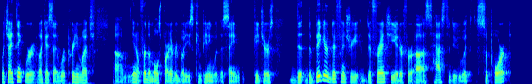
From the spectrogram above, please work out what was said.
which i think we're like i said we're pretty much um, you know, for the most part, everybody's competing with the same features. The the bigger differenti- differentiator for us has to do with support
